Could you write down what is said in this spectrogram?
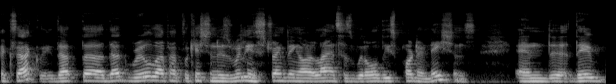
Exactly. That uh, that real life application is really strengthening our alliances with all these partner nations, and uh, they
